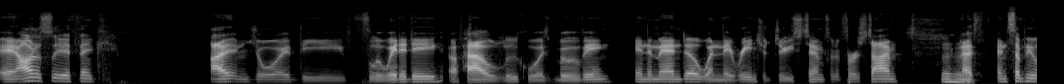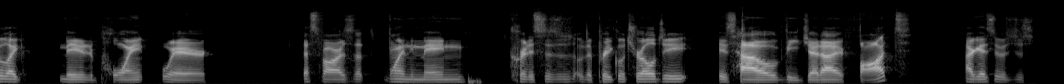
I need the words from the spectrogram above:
and honestly, I think I enjoyed the fluidity of how Luke was moving in the Mando when they reintroduced him for the first time. Mhm. And, I, and some people like made it a point where, as far as that, one of the main criticisms of the prequel trilogy is how the Jedi fought. I guess it was just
